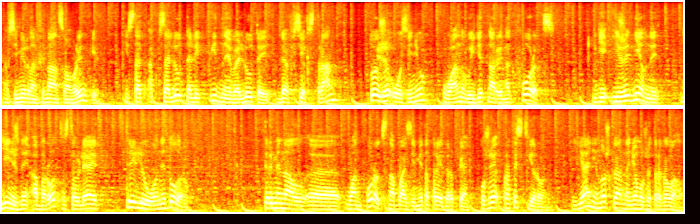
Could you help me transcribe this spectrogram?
на всемирном финансовом рынке и стать абсолютно ликвидной валютой для всех стран, той же осенью One выйдет на рынок Форекс, где ежедневный денежный оборот составляет триллионы долларов. Терминал э, One Forex на базе MetaTrader 5 уже протестирован. Я немножко на нем уже торговал.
